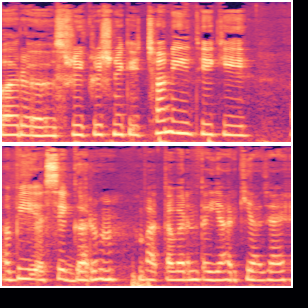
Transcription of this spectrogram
पर श्री कृष्ण की इच्छा नहीं थी कि अभी ऐसे गर्म वातावरण तैयार किया जाए।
